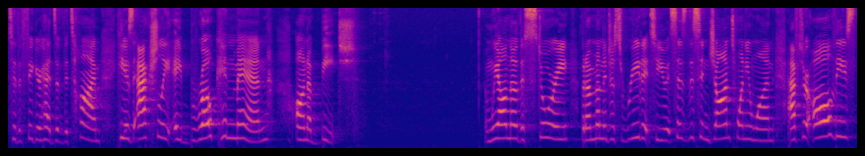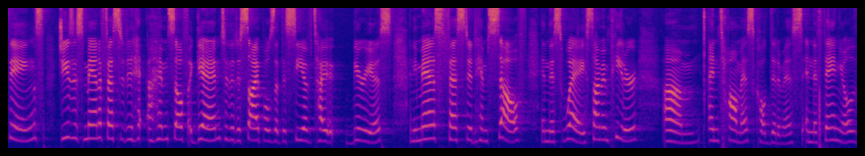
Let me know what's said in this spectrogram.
to the figureheads of the time. He is actually a broken man on a beach. And we all know the story, but I'm going to just read it to you. It says this in John 21 After all these things, Jesus manifested himself again to the disciples at the Sea of Tiberias, and he manifested himself in this way Simon Peter um, and Thomas, called Didymus, and Nathanael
